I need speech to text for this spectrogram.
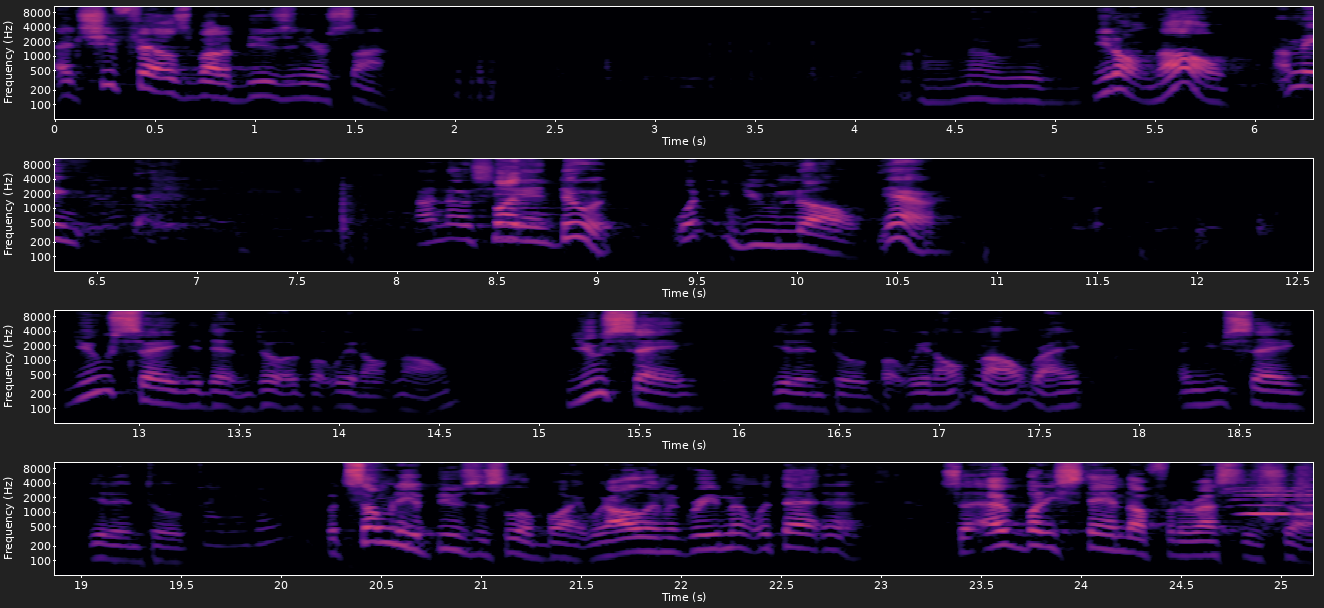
and she fails about abusing your son? I don't know. We- You don't know. I mean, I know she But- didn't do it. What you know? Yeah. You say you didn't do it, but we don't know. You say you didn't do it, but we don't know, right? And you say you didn't do it. I didn't do it. But somebody abused this little boy. We're all in agreement with that? Yes. So everybody stand up for the rest of the show.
